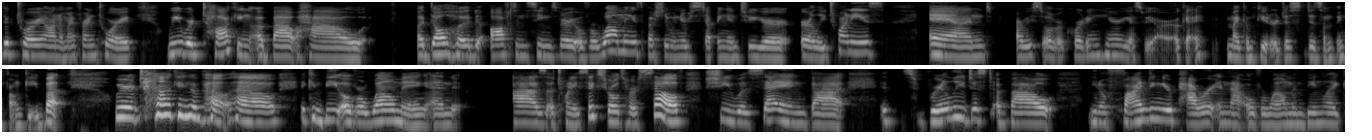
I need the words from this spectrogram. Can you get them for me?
victoriana my friend tori we were talking about how adulthood often seems very overwhelming especially when you're stepping into your early 20s and are we still recording here? Yes, we are. Okay. My computer just did something funky. But we are talking about how it can be overwhelming. And as a 26 year old herself, she was saying that it's really just about, you know, finding your power in that overwhelm and being like,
